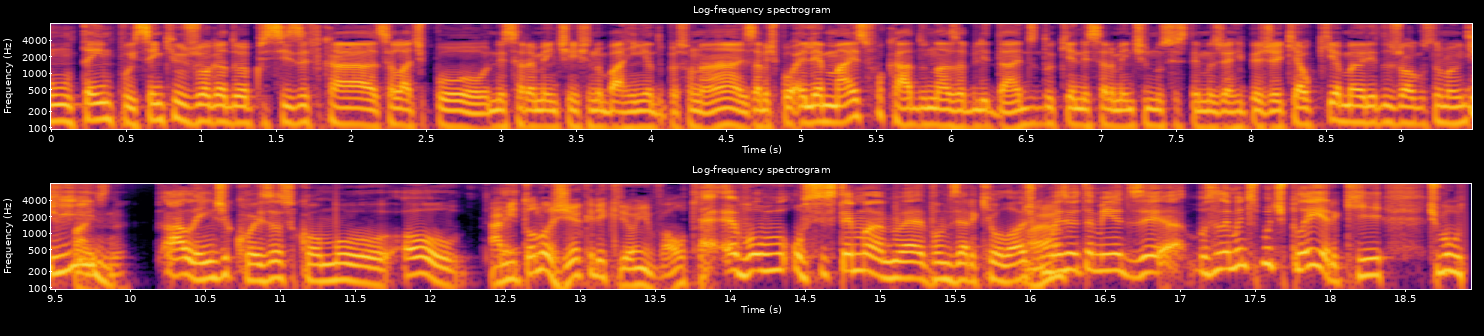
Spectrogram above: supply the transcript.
com o tempo e sem que o jogador precise ficar, sei lá, tipo, necessariamente enchendo barrinha do personagem, sabe? Tipo, ele é mais focado nas habilidades do que necessariamente nos sistemas de RPG, que é o que a maioria dos jogos normalmente E, faz, né? além de coisas como. Ou. A mitologia que ele criou em volta. é, o, o sistema, é, vamos dizer, arqueológico, É. mas eu também ia dizer os elementos multiplayer, que, tipo.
